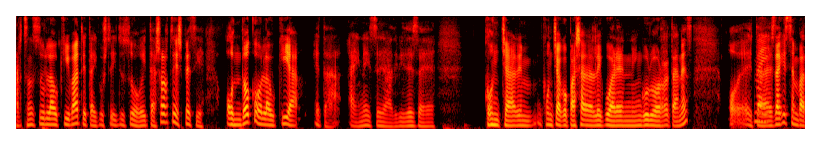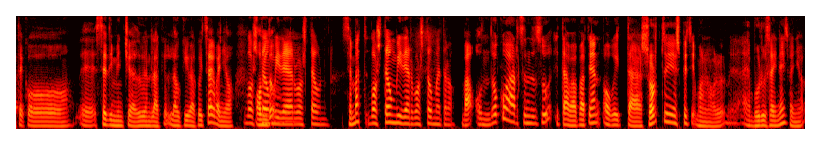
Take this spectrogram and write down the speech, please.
hartzen zu lauki bat eta ikuste dituzu hogeita sorte espezie. Ondoko laukia, eta hain naiz eh, adibidez e, kontxaren, kontxako pasaralekuaren inguru horretan ez, O, eta Bai. ez dakit zenbateko e, ze dimentsioa duen lak- lauki bakoitzak, baina Bosteun Ondo- bider, bosteun. zenbat? Bosteun bider, bosteun metro. Ba, ondoko hartzen duzu, eta bat batean hogeita sortzi espezie, bueno, eh, buru zain naiz, baina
